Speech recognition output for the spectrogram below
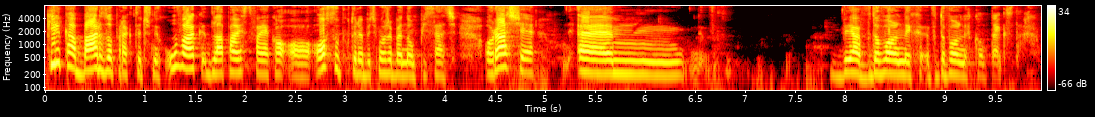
Kilka bardzo praktycznych uwag dla Państwa, jako o osób, które być może będą pisać o rasie w dowolnych, w dowolnych kontekstach.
